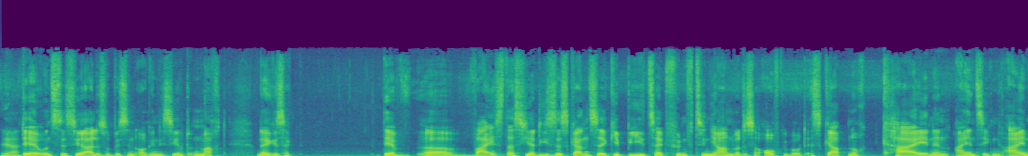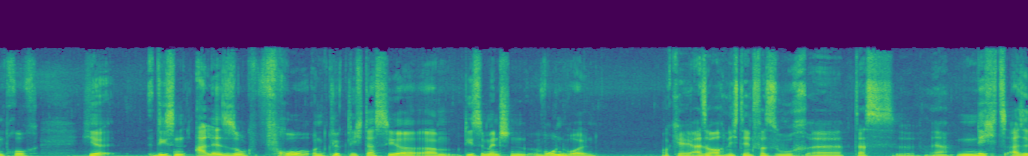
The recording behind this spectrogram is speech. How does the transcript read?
ja? der uns das hier alles so ein bisschen organisiert und macht. Und er hat gesagt, der äh, weiß, dass hier dieses ganze Gebiet seit 15 Jahren wird es so aufgebaut. Es gab noch keinen einzigen Einbruch. Hier, die sind alle so froh und glücklich, dass hier ähm, diese Menschen wohnen wollen. Okay, also auch nicht den Versuch, äh, dass, äh, ja. Nichts, also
